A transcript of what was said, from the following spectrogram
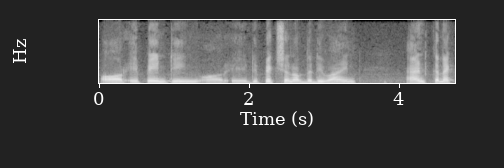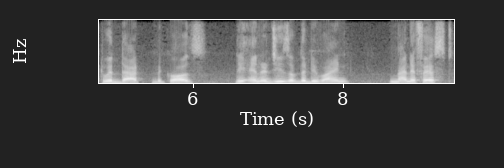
or a painting or a depiction of the divine and connect with that because the energies of the divine manifest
